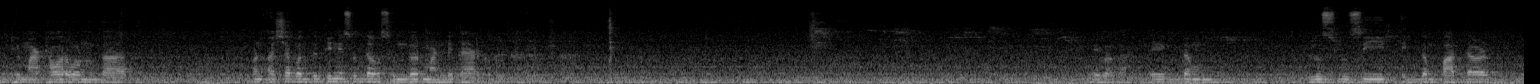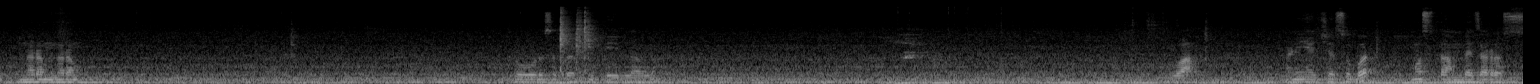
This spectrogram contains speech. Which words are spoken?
कुठे माठावर बनवतात. पण अशा पद्धतीने सुद्धा सुंदर मांडे तयार करू हे बघा एकदम लुसलुसीत एकदम पातळ नरम नरम. थोडंसं प्रश्न तेल लावलं. वा आणि याच्यासोबत मस्त आंब्याचा रस.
